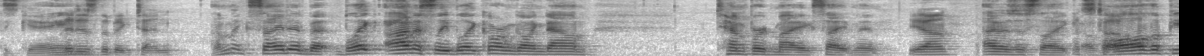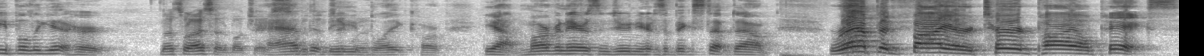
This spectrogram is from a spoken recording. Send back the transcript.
the game. It is the Big Ten. I'm excited, but Blake. Honestly, Blake Corum going down tempered my excitement. Yeah, I was just like, That's of tough. all the people to get hurt, that's what I said about Jaxon. had to be Njigba. Blake Corum. Yeah, Marvin Harrison Jr. is a big step down. Rapid fire turd pile picks.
